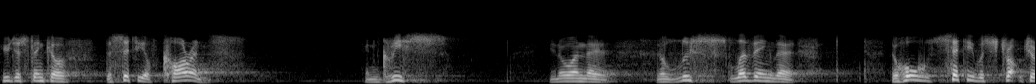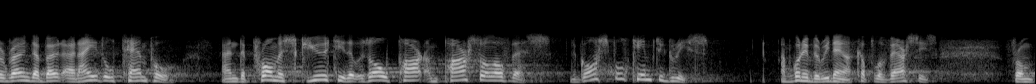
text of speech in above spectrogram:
You just think of the city of Corinth in Greece, you know, and the, the loose living, the, the whole city was structured round about an idol temple and the promiscuity that was all part and parcel of this. The gospel came to Greece. I'm going to be reading a couple of verses from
